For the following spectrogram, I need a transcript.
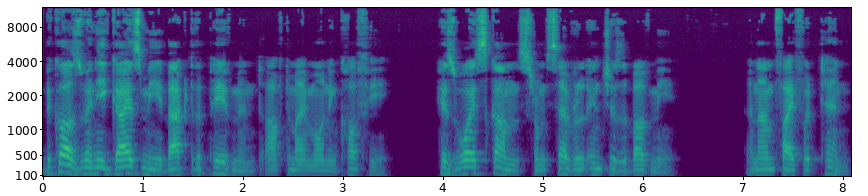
Because when he guides me back to the pavement after my morning coffee, his voice comes from several inches above me and I'm five foot ten.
